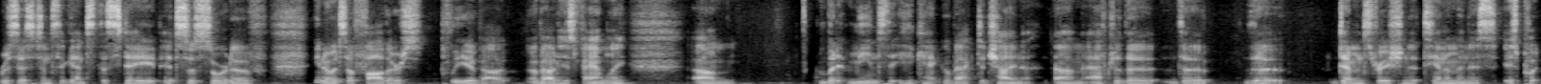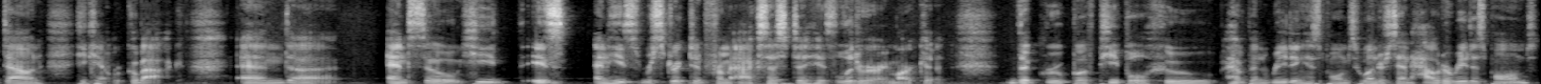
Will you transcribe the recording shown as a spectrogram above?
resistance against the state. It's a sort of, you know, it's a father's plea about about his family. Um, but it means that he can't go back to China um, after the the the demonstration at Tiananmen is, is put down. He can't go back, and uh, and so he is and he's restricted from access to his literary market, the group of people who have been reading his poems, who understand how to read his poems,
